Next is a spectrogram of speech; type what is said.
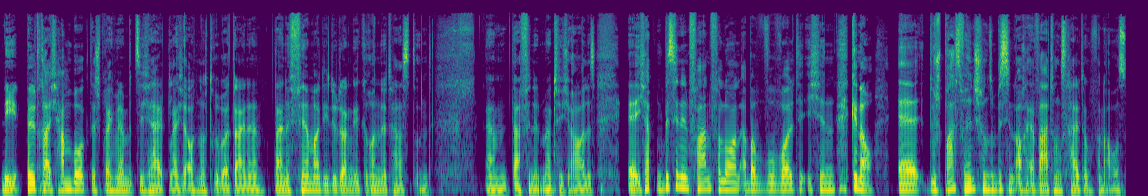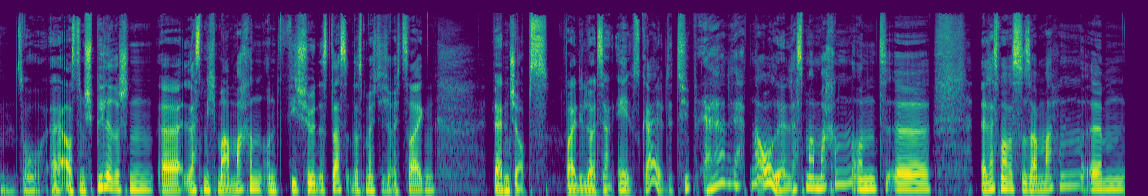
Nee, Bildreich Hamburg, da sprechen wir mit Sicherheit gleich auch noch drüber. Deine, deine Firma, die du dann gegründet hast und ähm, da findet man natürlich auch alles. Äh, ich habe ein bisschen den Faden verloren, aber wo wollte ich hin? Genau, äh, du sprachst vorhin schon so ein bisschen auch Erwartungshaltung von außen. So äh, aus dem Spielerischen, äh, lass mich mal machen und wie schön ist das und das möchte ich euch zeigen, werden Jobs. Weil die Leute sagen, ey, ist geil, der Typ, der hat ein Auge, lass mal machen und äh, äh, lass mal was zusammen machen. Ähm,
